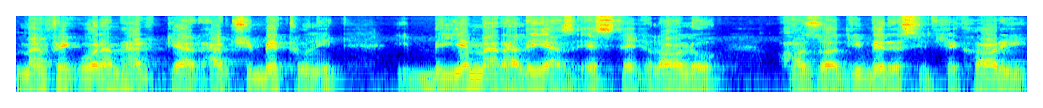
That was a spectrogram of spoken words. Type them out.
من فکر کنم هر هر چی بتونید به یه مرحله از استقلال و آزادی برسید که کاری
